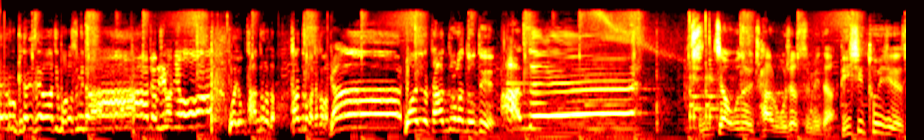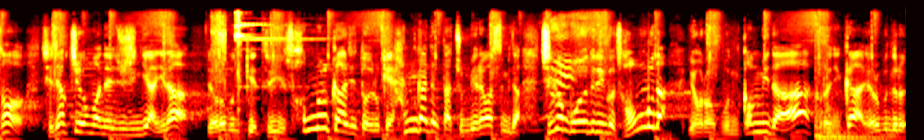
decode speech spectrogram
여러분 기다리세요. 아직 멀었습니다. 잠시만요. 와 이거 다 안 들어간다. 다 안 들어가. 잠깐만. 야, 와 이거 다 안 들어간다 어떻게? 안 돼. 진짜 오늘 잘 오셨습니다. BC 토이즈에서 제작 지원만 해주신 게 아니라 여러분께 드릴 선물까지 또 이렇게 한가득 다 준비를 해왔습니다. 지금 보여드린 거 전부 다 여러분 겁니다. 그러니까 여러분들은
